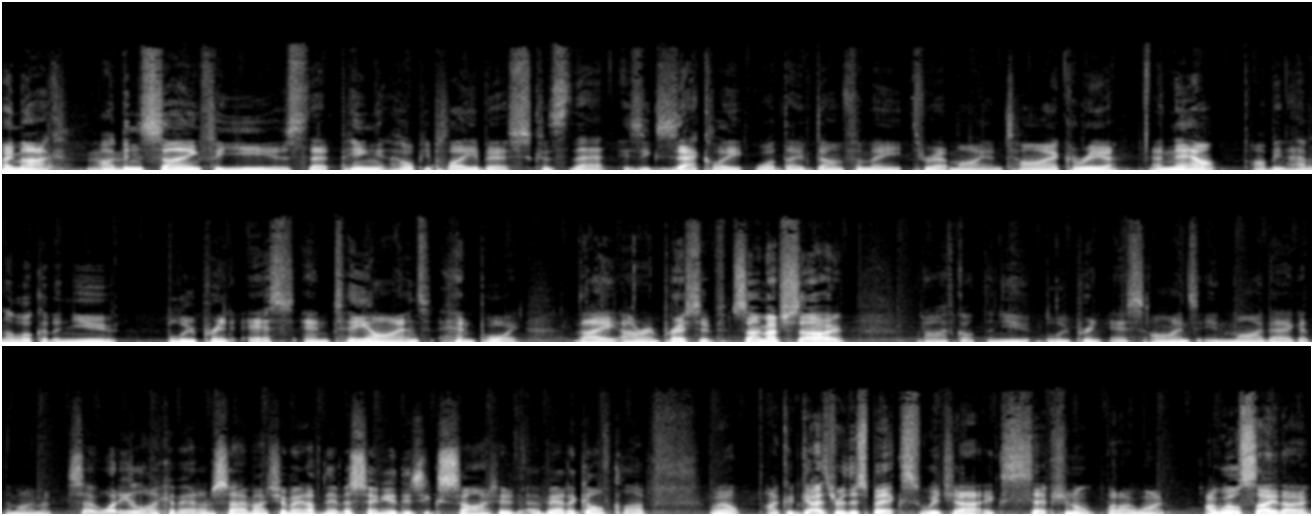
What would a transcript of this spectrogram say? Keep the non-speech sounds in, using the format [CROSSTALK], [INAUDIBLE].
Hey, Mark, mm. I've been saying for years that Ping help you play your best because that is exactly what they've done for me throughout my entire career. And now I've been having a look at the new Blueprint S and T irons, [LAUGHS] and boy, they are impressive. So much so that I've got the new Blueprint S irons in my bag at the moment. So, what do you like about them so much? I mean, I've never seen you this excited about a golf club. Well, I could go through the specs, which are exceptional, but I won't. I will say, though,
